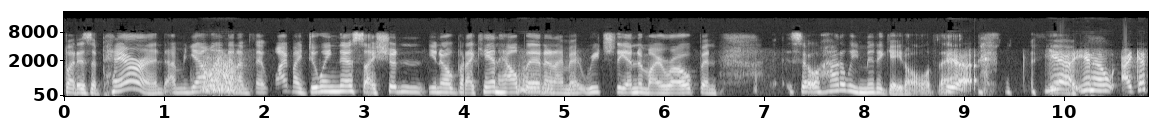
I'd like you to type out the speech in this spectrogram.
but as a parent i'm yelling and i'm saying why am i doing this i shouldn't you know but i can't help it and i'm at reach the end of my rope and so how do we mitigate all of that yeah yeah, yeah you know i guess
